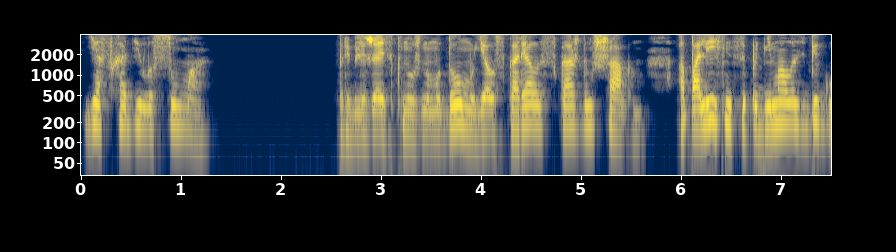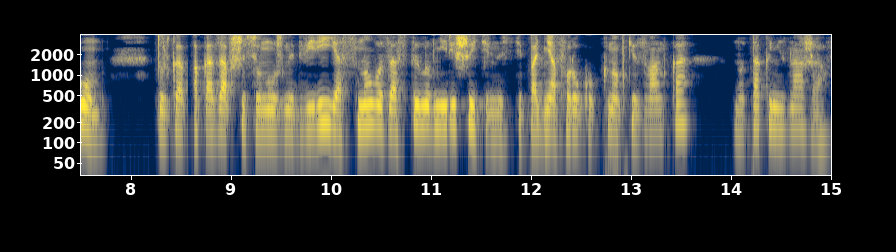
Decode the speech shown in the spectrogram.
Я сходила с ума. Приближаясь к нужному дому, я ускорялась с каждым шагом, а по лестнице поднималась бегом. Только оказавшись у нужной двери, я снова застыла в нерешительности, подняв руку к кнопке звонка, но так и не нажав.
